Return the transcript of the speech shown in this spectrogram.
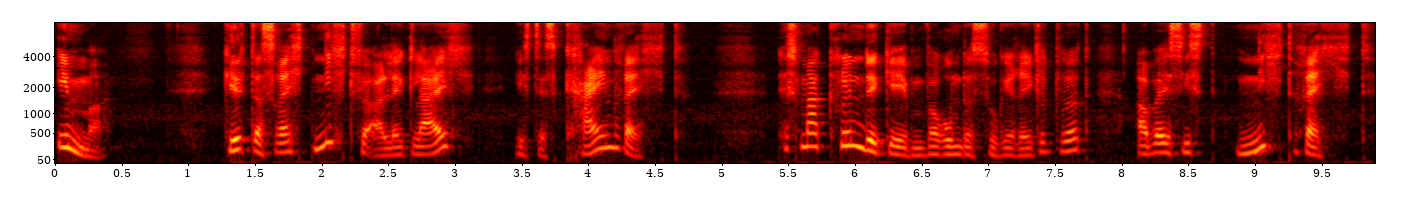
Immer. Gilt das Recht nicht für alle gleich, ist es kein Recht. Es mag Gründe geben, warum das so geregelt wird, aber es ist nicht Recht,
